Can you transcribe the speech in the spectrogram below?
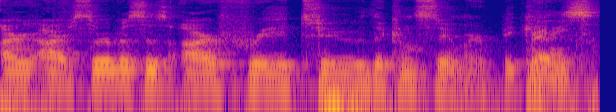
our, our services are free to the consumer because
